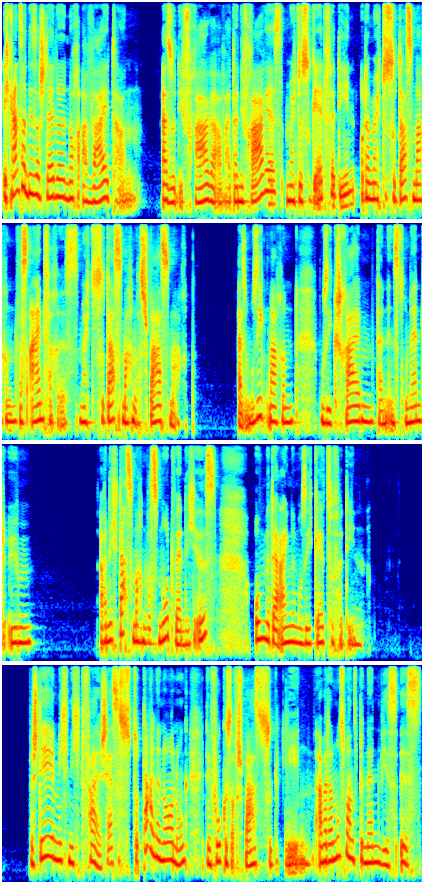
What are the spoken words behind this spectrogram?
Ich kann es an dieser Stelle noch erweitern. Also die Frage erweitern. Die Frage ist, möchtest du Geld verdienen oder möchtest du das machen, was einfach ist? Möchtest du das machen, was Spaß macht? Also Musik machen, Musik schreiben, dein Instrument üben, aber nicht das machen, was notwendig ist, um mit der eigenen Musik Geld zu verdienen. Verstehe mich nicht falsch. es ist total in Ordnung, den Fokus auf Spaß zu legen. Aber dann muss man es benennen, wie es ist.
